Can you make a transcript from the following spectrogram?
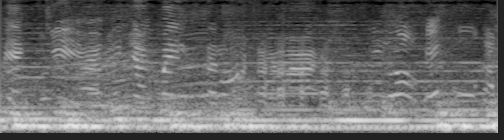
แบ่งกี่คือยังไม่สนุกกันาที่โลกได้คู่กัน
